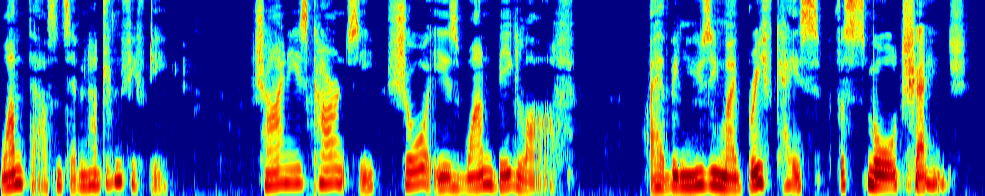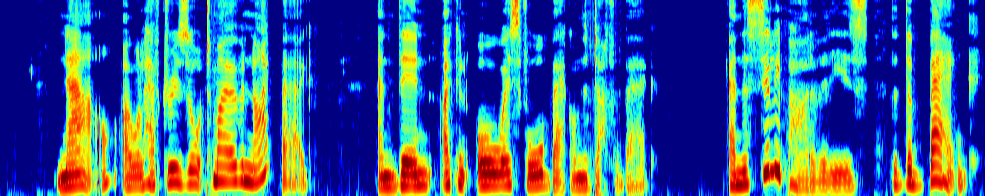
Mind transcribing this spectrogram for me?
1,750. Chinese currency sure is one big laugh. I have been using my briefcase for small change. Now I will have to resort to my overnight bag, and then I can always fall back on the duffel bag. And the silly part of it is that the bank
